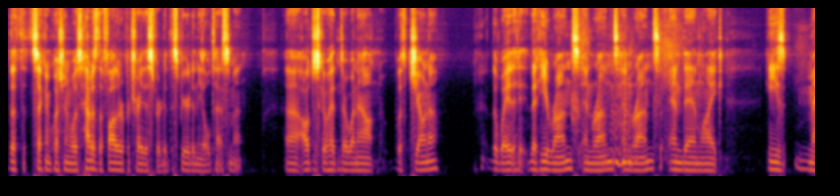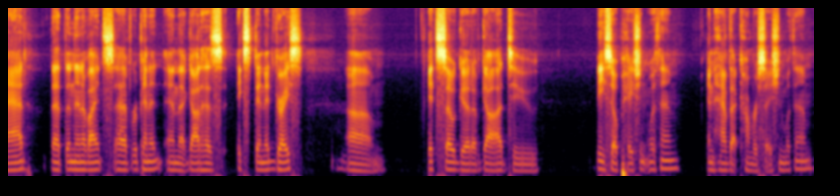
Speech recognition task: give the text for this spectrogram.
the th- second question was how does the Father portray the Spirit of the Spirit in the Old Testament? Uh, I'll just go ahead and throw one out with Jonah, the way that he, that he runs and runs and runs, and then like he's mad that the Ninevites have repented and that God has extended grace. Um, it's so good of God to be so patient with him and have that conversation with him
